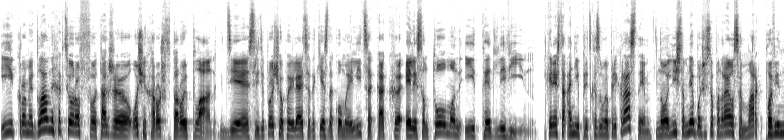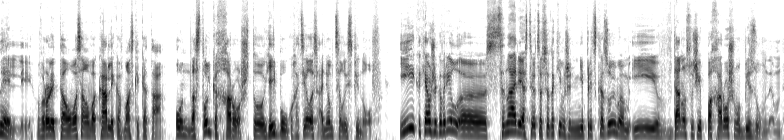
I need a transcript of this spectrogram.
И кроме главных актеров, также очень хорош второй план, где, среди прочего, появляются такие знакомые лица, как Элисон Толман и Тед Левин. И, конечно, они предсказуемо прекрасны, но лично мне больше всего понравился Марк Павинелли в роли того самого карлика в маске кота. Он настолько хорош, что, ей-богу, хотелось о нем целый спин -офф. И, как я уже говорил, э, сценарий остается все таким же непредсказуемым и в данном случае по-хорошему безумным.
